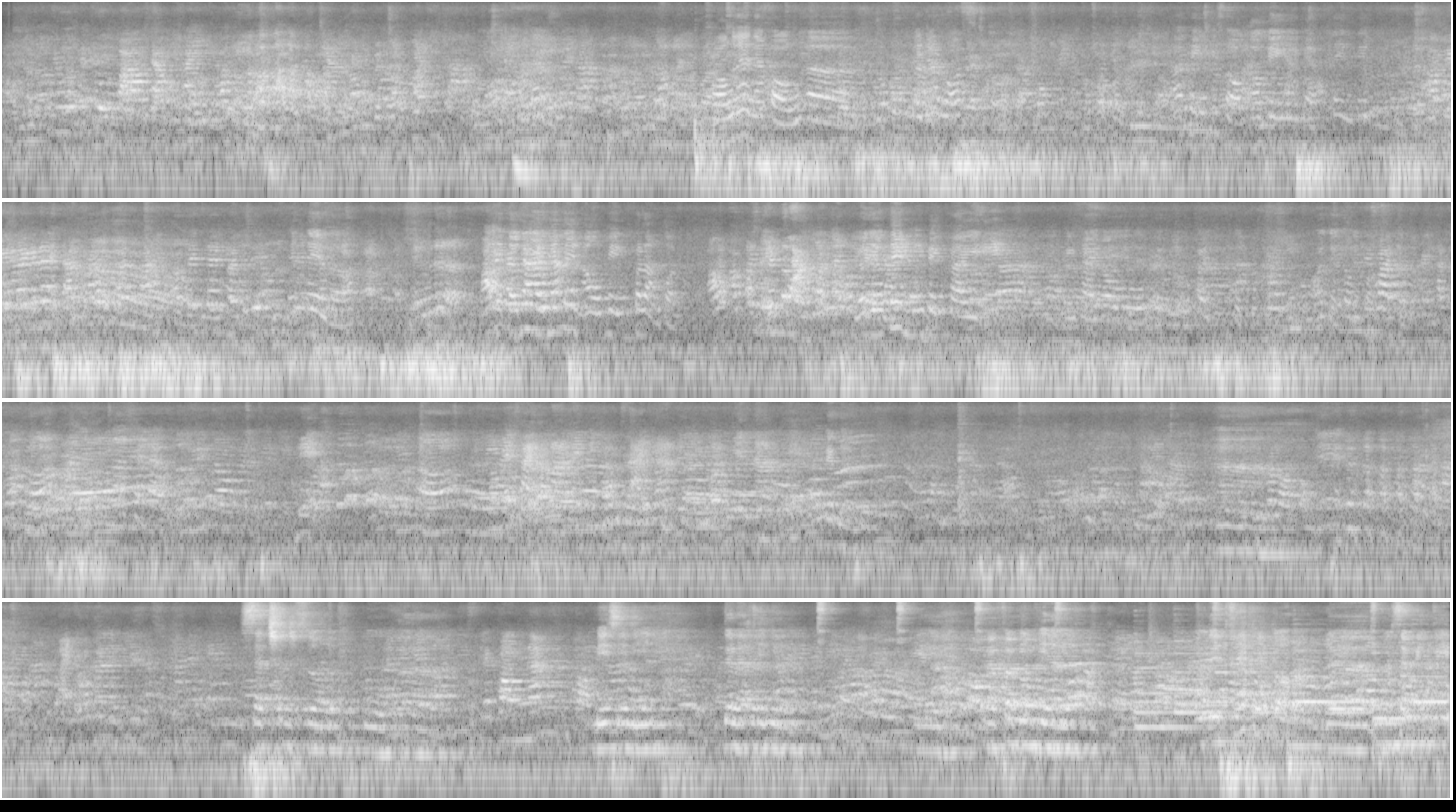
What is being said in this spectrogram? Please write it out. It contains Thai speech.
ของเนี่นะของเอ่อไอ้นะรอสถ้าเพลงที่สองเอาเพลงแบบเต้นเต้นเอาเพลงอะไรก็ได้เอาเต้นเต้นไปเต้นเต้นเหรอเอาแต่ถ้าไม่เต้นเอาเพลงฝรั่งก่อนเดี๋ยวเดี๋ยวเต้นมีเพลงไทย chanson pour euh, mes amis de la Réunion et la famille bien. On est très contents de vous inviter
